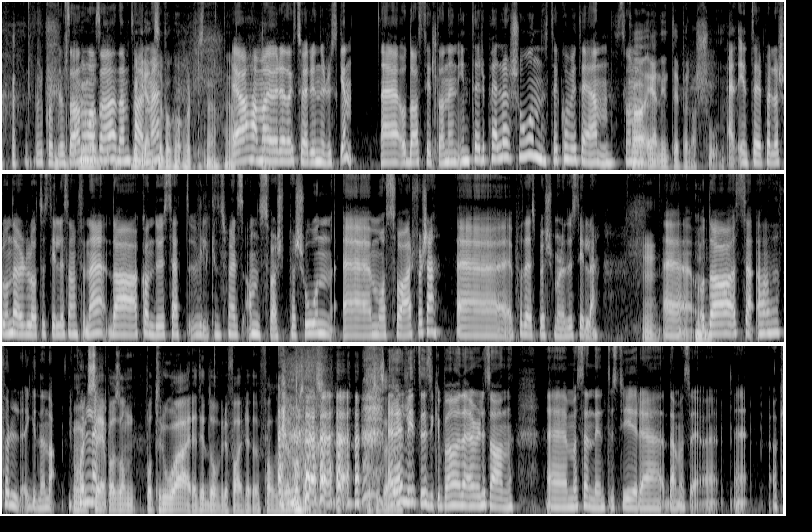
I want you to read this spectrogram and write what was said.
Forkortelsene, altså. De tar med. Ja. Ja, han var jo redaktør i Underrusken. Eh, og da stilte han en interpellasjon til komiteen. Som, Hva er en interpellasjon? en interpellasjon, da har du lov til å stille i samfunnet. Da kan du sette hvilken som helst ansvarsperson eh, må svare for seg eh, på det spørsmålet du stiller. Eh, og da ah, følgende, da. Må Hvor man se på sånn på tro og ære til Dovre faller eller noe sånt? Jeg er litt usikker på Det er vel sånn eh, Må sende inn til styret der man sier eh, OK,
